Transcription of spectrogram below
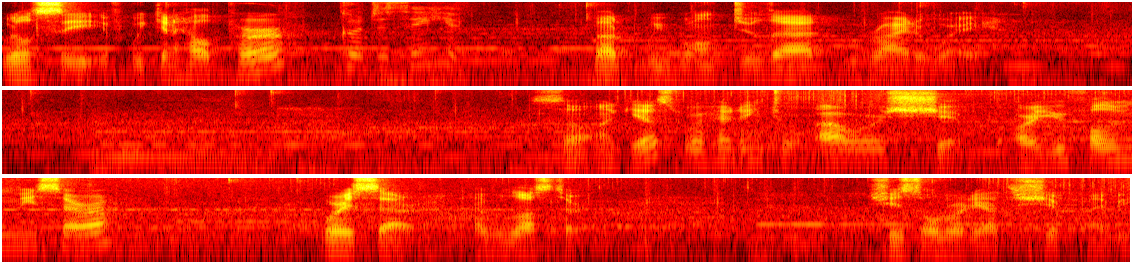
We'll see if we can help her, Good to see you. but we won't do that right away. So I guess we're heading to our ship. Are you following me, Sarah? Where is Sarah? Have we lost her? She's already at the ship, maybe.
